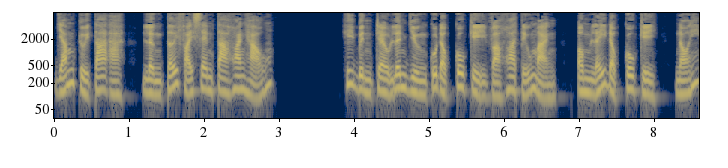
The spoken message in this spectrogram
dám cười ta à, lần tới phải xem ta hoan hảo. Hi Bình trèo lên giường của Độc Cô Kỳ và Hoa Tiểu Mạn, ông lấy Độc Cô Kỳ, nói,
